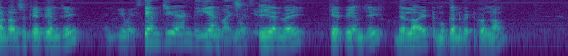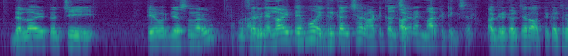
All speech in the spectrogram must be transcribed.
and also KPMG PMG and EY EY KPMG Deloitte ముగ్గురిని పెట్టుకున్నాం. డెలాయిట్ వచ్చి ఏ వర్క్ చేస్తున్నారు? సార్ డెలాయిట్ ఏమో agriculture horticulture and marketing sir agriculture horticulture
